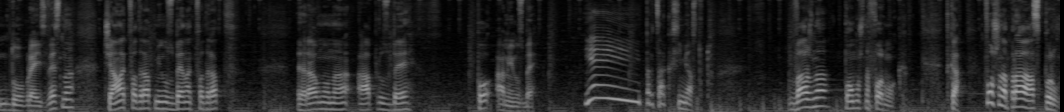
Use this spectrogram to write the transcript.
Добре известна, че а на квадрат минус b на квадрат е равно на а плюс b по а минус b. Ей, прецаках си мястото. Важна помощна формулка. Така, какво ще направя аз първо?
